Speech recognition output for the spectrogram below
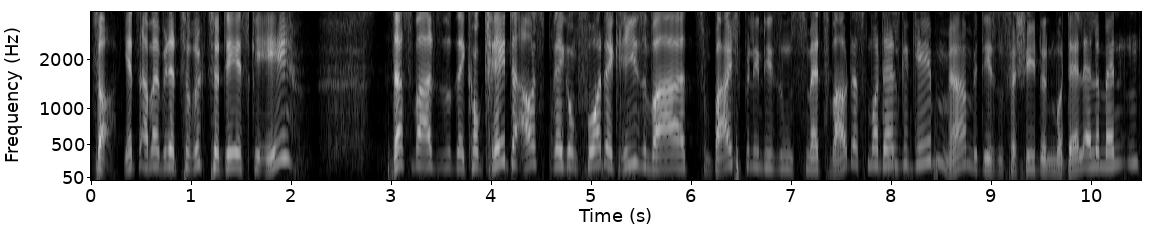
So, jetzt aber wieder zurück zur DSGE. Das war also die konkrete Ausprägung vor der Krise, war zum Beispiel in diesem Smets-Wouters-Modell gegeben, ja, mit diesen verschiedenen Modellelementen,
